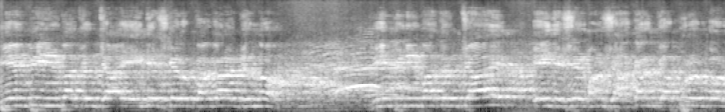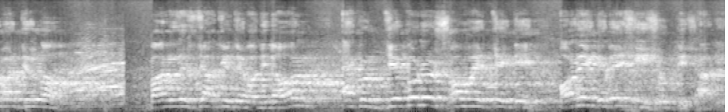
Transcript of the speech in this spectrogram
বিএনপি নির্বাচন চায় এই দেশকে রক্ষা করার জন্য। বিএনপি নির্বাচন চায় এই দেশের মানুষের আকাঙ্ক্ষা পূরণ করবার জন্য। বাংলাদেশ জাতীয়তাবাদী দল এখন যে কোনো সময়ের চাইতে অনেক বেশি শক্তিশালী।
